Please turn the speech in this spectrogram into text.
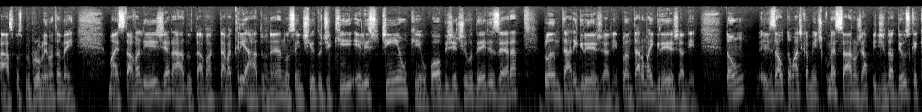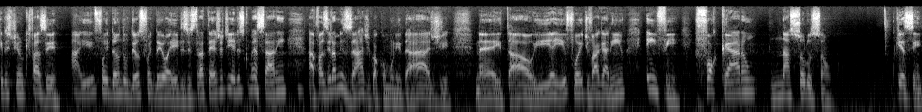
aspas para o problema também, mas estava ali gerado, estava tava criado, né? No sentido de que eles tinham que, o o objetivo deles era plantar igreja ali, plantar uma igreja ali. Então, eles automaticamente começaram já pedindo a Deus o que que eles tinham que fazer. Aí foi dando, Deus foi deu a eles estratégia de eles começarem a fazer amizade com a comunidade, né, e tal. E aí foi devagarinho, enfim, focaram na solução. Porque assim,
